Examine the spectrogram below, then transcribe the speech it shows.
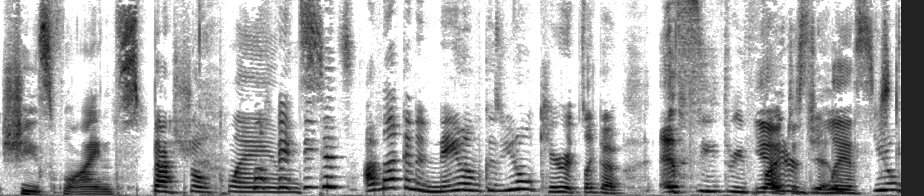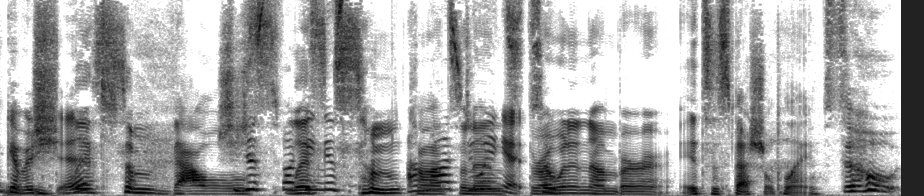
She's flying special planes. it's, I'm not going to name them because you don't care. It's like a FC3 yeah, fighter jet. List. you don't give a shit. List some vowels. She just fucking list is- some I'm not doing it. Throw So- in a number. It's a special plane. So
